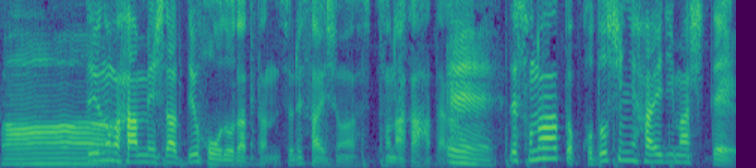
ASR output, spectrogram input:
あっていうのが判明したっていう報道だったんですよね、最初はその赤旗が。えでその後今年に入りまして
